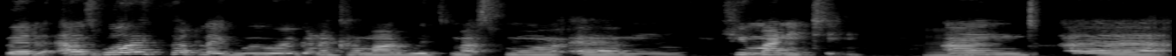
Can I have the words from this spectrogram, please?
but as well, I thought like we were gonna come out with much more um, humanity, mm. and uh,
